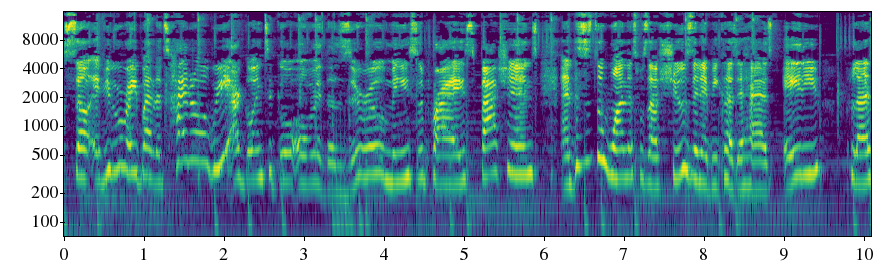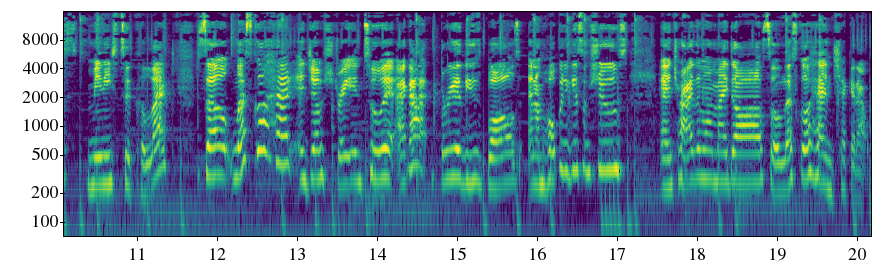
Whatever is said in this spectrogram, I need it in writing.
So if you can read by the title we are going to go over the zuru mini surprise fashions. And this is the one that's supposed to have shoes in it because it has 80 plus minis to collect. So let's go ahead and jump straight into it. I got three of these balls and I'm hoping to get some shoes and try them on my doll. So let's go ahead and check it out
